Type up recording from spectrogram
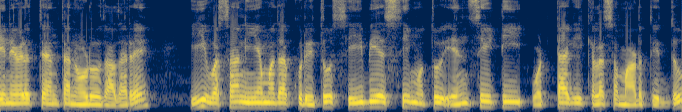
ಏನು ಹೇಳುತ್ತೆ ಅಂತ ನೋಡುವುದಾದರೆ, ಈ ಹೊಸ ನಿಯಮದ ಕುರಿತು ಸಿ ಬಿ ಎಸ್ ಸಿ ಮತ್ತು ಎನ್ ಸಿ ಟಿ ಒಟ್ಟಾಗಿ ಕೆಲಸ ಮಾಡುತ್ತಿದ್ದು,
